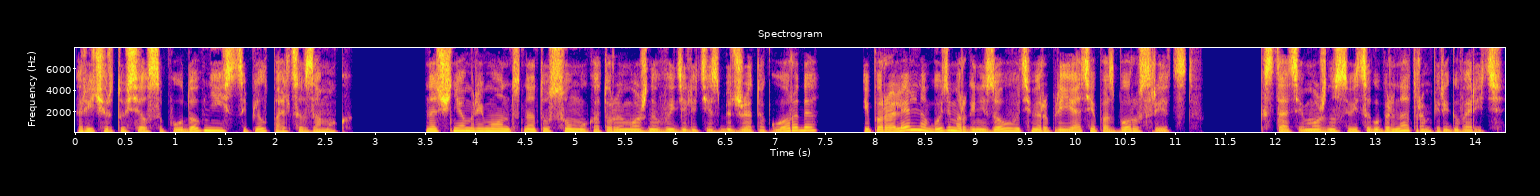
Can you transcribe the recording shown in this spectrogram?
Ричард уселся поудобнее и сцепил пальцы в замок. Начнем ремонт на ту сумму, которую можно выделить из бюджета города, и параллельно будем организовывать мероприятия по сбору средств. Кстати, можно с вице-губернатором переговорить.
